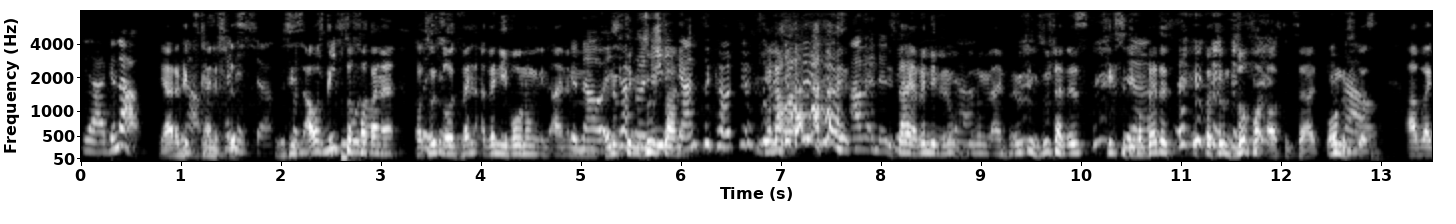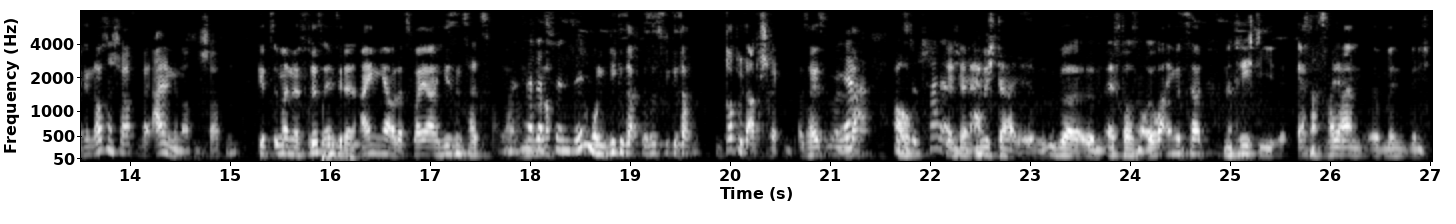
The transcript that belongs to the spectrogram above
Ja, genau. Ja, da gibt's genau, keine Frist. Ja. Du siehst aus, gibst sofort deine Kaution Richtig. zurück, wenn, wenn die Wohnung in einem genau, vernünftigen Zustand. Genau, ich die ganze Kaution zurück. Genau. aber in der ich sage ja, wenn die Wohnung ja. in einem vernünftigen Zustand ist, kriegst du die komplette Kaution sofort ausgezahlt. Ohne genau. Frist. Aber bei Genossenschaften, bei allen Genossenschaften, gibt's immer eine Frist, entweder in ein Jahr oder zwei Jahre. Hier sind es halt zwei Jahre. Was hat das für einen Sinn? Und wie gesagt, das ist wie gesagt doppelt abschreckend. Das heißt, man ja, sagt, oh, dann, dann habe ich da äh, über ähm, 11.000 Euro eingezahlt und dann kriege ich die erst nach zwei Jahren, äh, wenn, wenn ich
